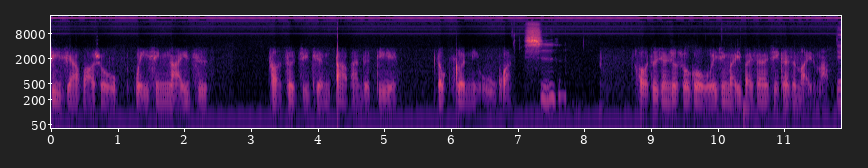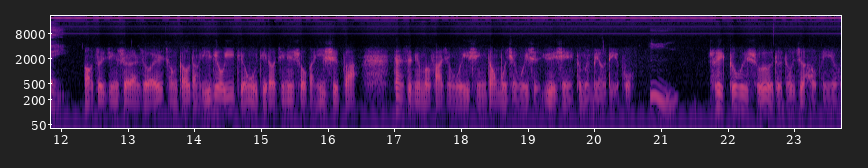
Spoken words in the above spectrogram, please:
技嘉、华硕、维新哪一支，好、这几天大盘的跌都跟你无关。是，哦，之前就说过，我维新买一百三十几开始买的嘛。对，哦，最近虽然说，哎，从高档一六一点五跌到今天收盘一四八，但是你有没有发现，维星到目前为止月线也根本没有跌破。嗯，所以各位所有的投资好朋友，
